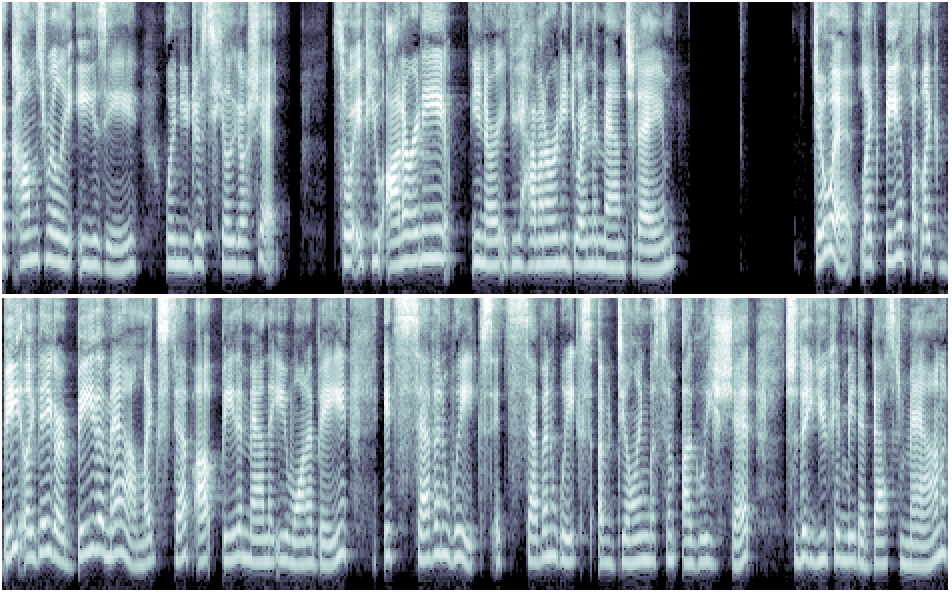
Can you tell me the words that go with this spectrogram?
becomes really easy when you just heal your shit. So if you aren't already, you know, if you haven't already joined the man today, do it. Like be a like be like there you go. Be the man. Like step up. Be the man that you want to be. It's seven weeks. It's seven weeks of dealing with some ugly shit so that you can be the best man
